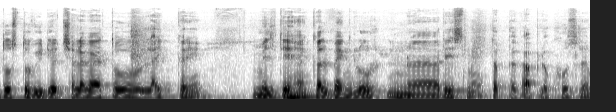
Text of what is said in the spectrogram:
दोस्तों, वीडियो अच्छा लगा है तो लाइक करें। मिलते हैं कल बेंगलोर रेस में। तब तक आप लोग खुश रहें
